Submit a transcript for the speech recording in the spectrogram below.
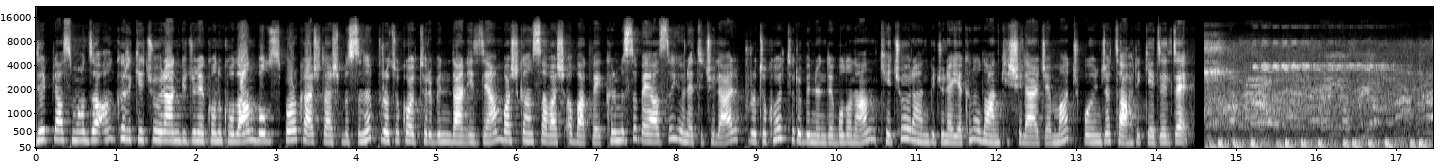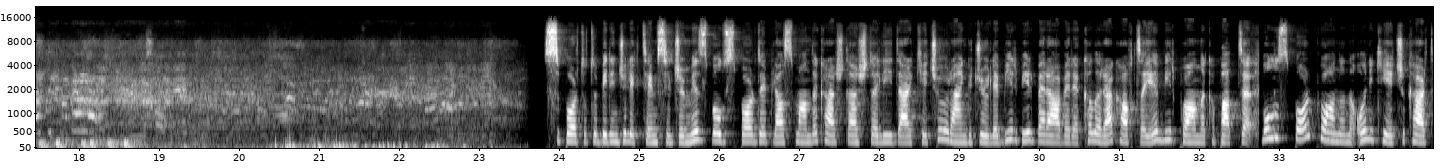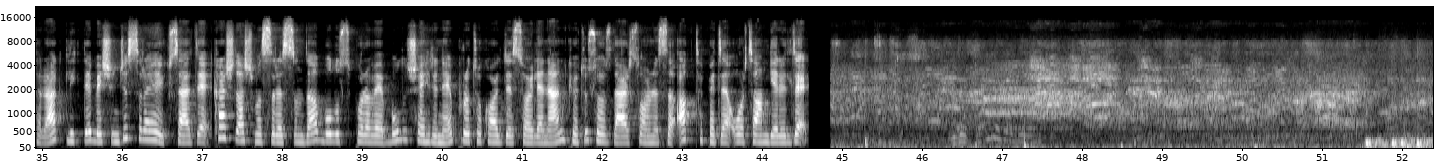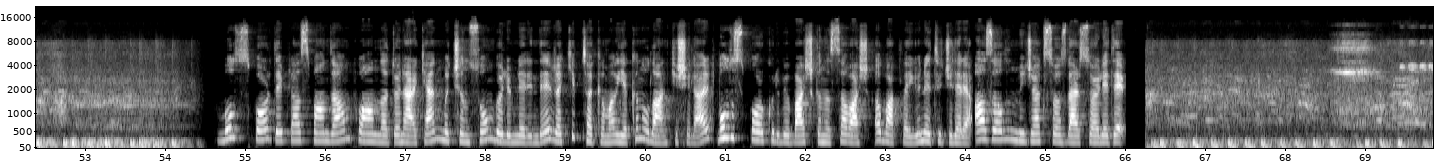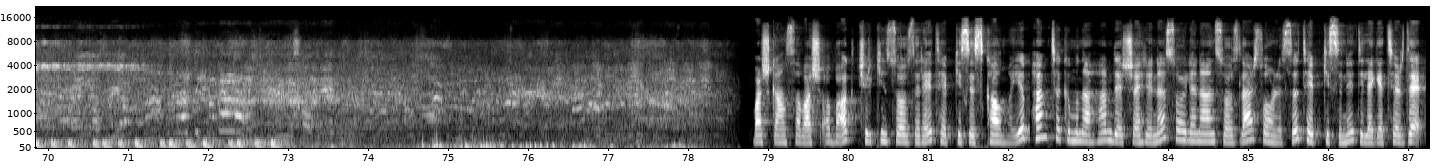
Deplasmanda Ankara Keçiören gücüne konuk olan Bolu Spor karşılaşmasını protokol tribününden izleyen Başkan Savaş Abak ve Kırmızı Beyazlı yöneticiler protokol tribününde bulunan Keçiören gücüne yakın olan kişilerce maç boyunca tahrik edildi. Spor Toto 1. Lig temsilcimiz Bolu Spor deplasmanda karşılaştığı lider Keçiören gücüyle 1-1 berabere kalarak haftayı 1 puanla kapattı. Bolu Spor puanını 12'ye çıkartarak ligde 5. sıraya yükseldi. Karşılaşma sırasında Bolu Spor'a ve Bolu şehrine protokolde söylenen kötü sözler sonrası Aktepe'de ortam gerildi. Bolu Spor deplasmandan puanla dönerken maçın son bölümlerinde rakip takıma yakın olan kişiler Bolu Spor Kulübü Başkanı Savaş Abak ve yöneticilere ağza alınmayacak sözler söyledi. Başkan Savaş Abak çirkin sözlere tepkisiz kalmayıp hem takımına hem de şehrine söylenen sözler sonrası tepkisini dile getirdi.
